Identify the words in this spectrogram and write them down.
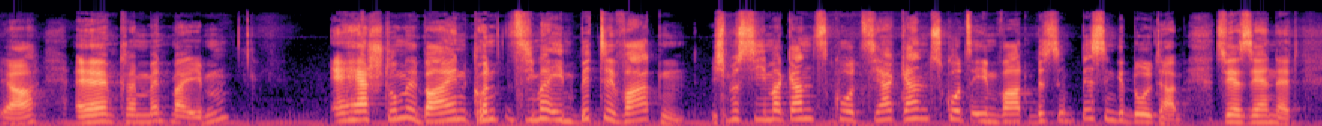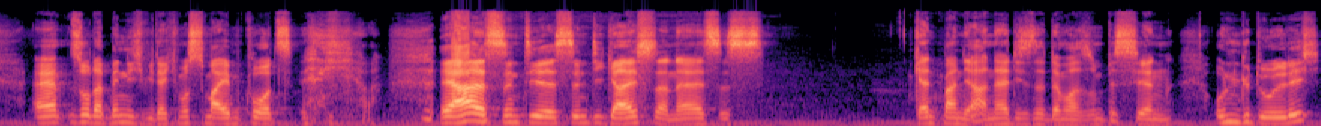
Ja, äh, kleinen Moment mal eben. Äh, Herr Stummelbein, könnten Sie mal eben bitte warten? Ich müsste hier mal ganz kurz, ja, ganz kurz eben warten, bisschen, bisschen Geduld haben. Das wäre sehr nett. Äh, so, da bin ich wieder. Ich musste mal eben kurz. ja, ja, es sind die, es sind die Geister, ne? Es ist. Kennt man ja, ne? Die sind immer so ein bisschen ungeduldig.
